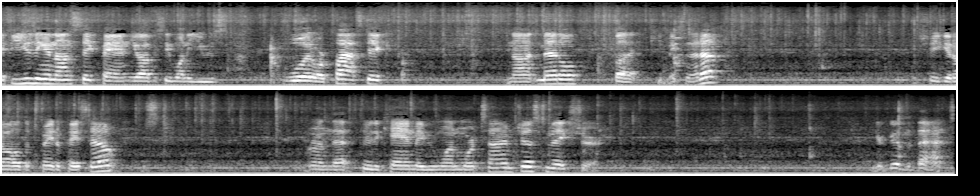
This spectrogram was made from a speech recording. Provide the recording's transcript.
If you're using a non-stick pan, you obviously want to use wood or plastic, not metal, but keep mixing that up. Make sure you get all the tomato paste out. Just run that through the can maybe one more time just to make sure. You're good with that.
